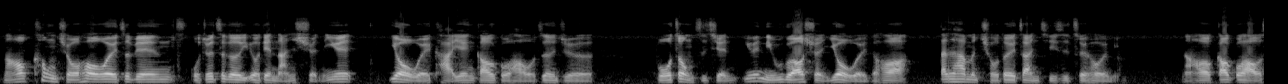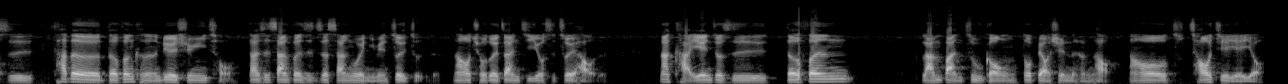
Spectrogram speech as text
然后控球后卫这边，我觉得这个有点难选，因为右维卡宴高国豪，我真的觉得伯仲之间。因为你如果要选右维的话，但是他们球队战绩是最后一名。然后高国豪是他的得分可能略逊一筹，但是三分是这三位里面最准的。然后球队战绩又是最好的。那凯燕就是得分、篮板、助攻都表现得很好，然后超杰也有，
